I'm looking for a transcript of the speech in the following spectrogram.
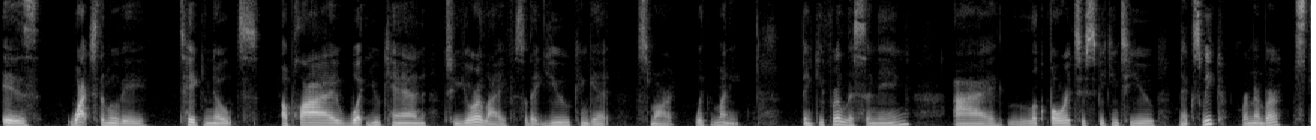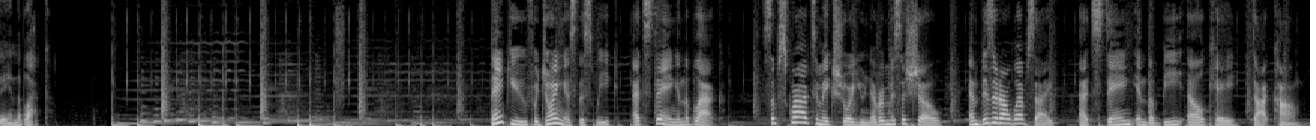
is watch the movie, take notes, apply what you can to your life so that you can get smart with money. Thank you for listening. I look forward to speaking to you next week. Remember, stay in the black. Thank you for joining us this week at Staying in the Black. Subscribe to make sure you never miss a show and visit our website at stayingintheblk.com.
